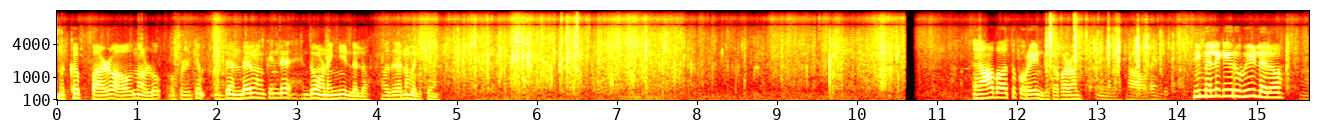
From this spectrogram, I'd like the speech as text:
ഇതൊക്കെ പഴം ആവുന്നുള്ളൂ. അപ്പോഴേക്കും ഇത് എന്തായാലും നമുക്കിന്റെ ഇത് ഉണങ്ങിയിട്ടുണ്ടല്ലോ. അത് കാരണം വലിക്കണം. ആ ഭാഗത്ത് കുറേ ഉണ്ട് കേട്ടോ പഴം. നീ മെല്ലെ കയറി വീഴില്ലല്ലോ? ആ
